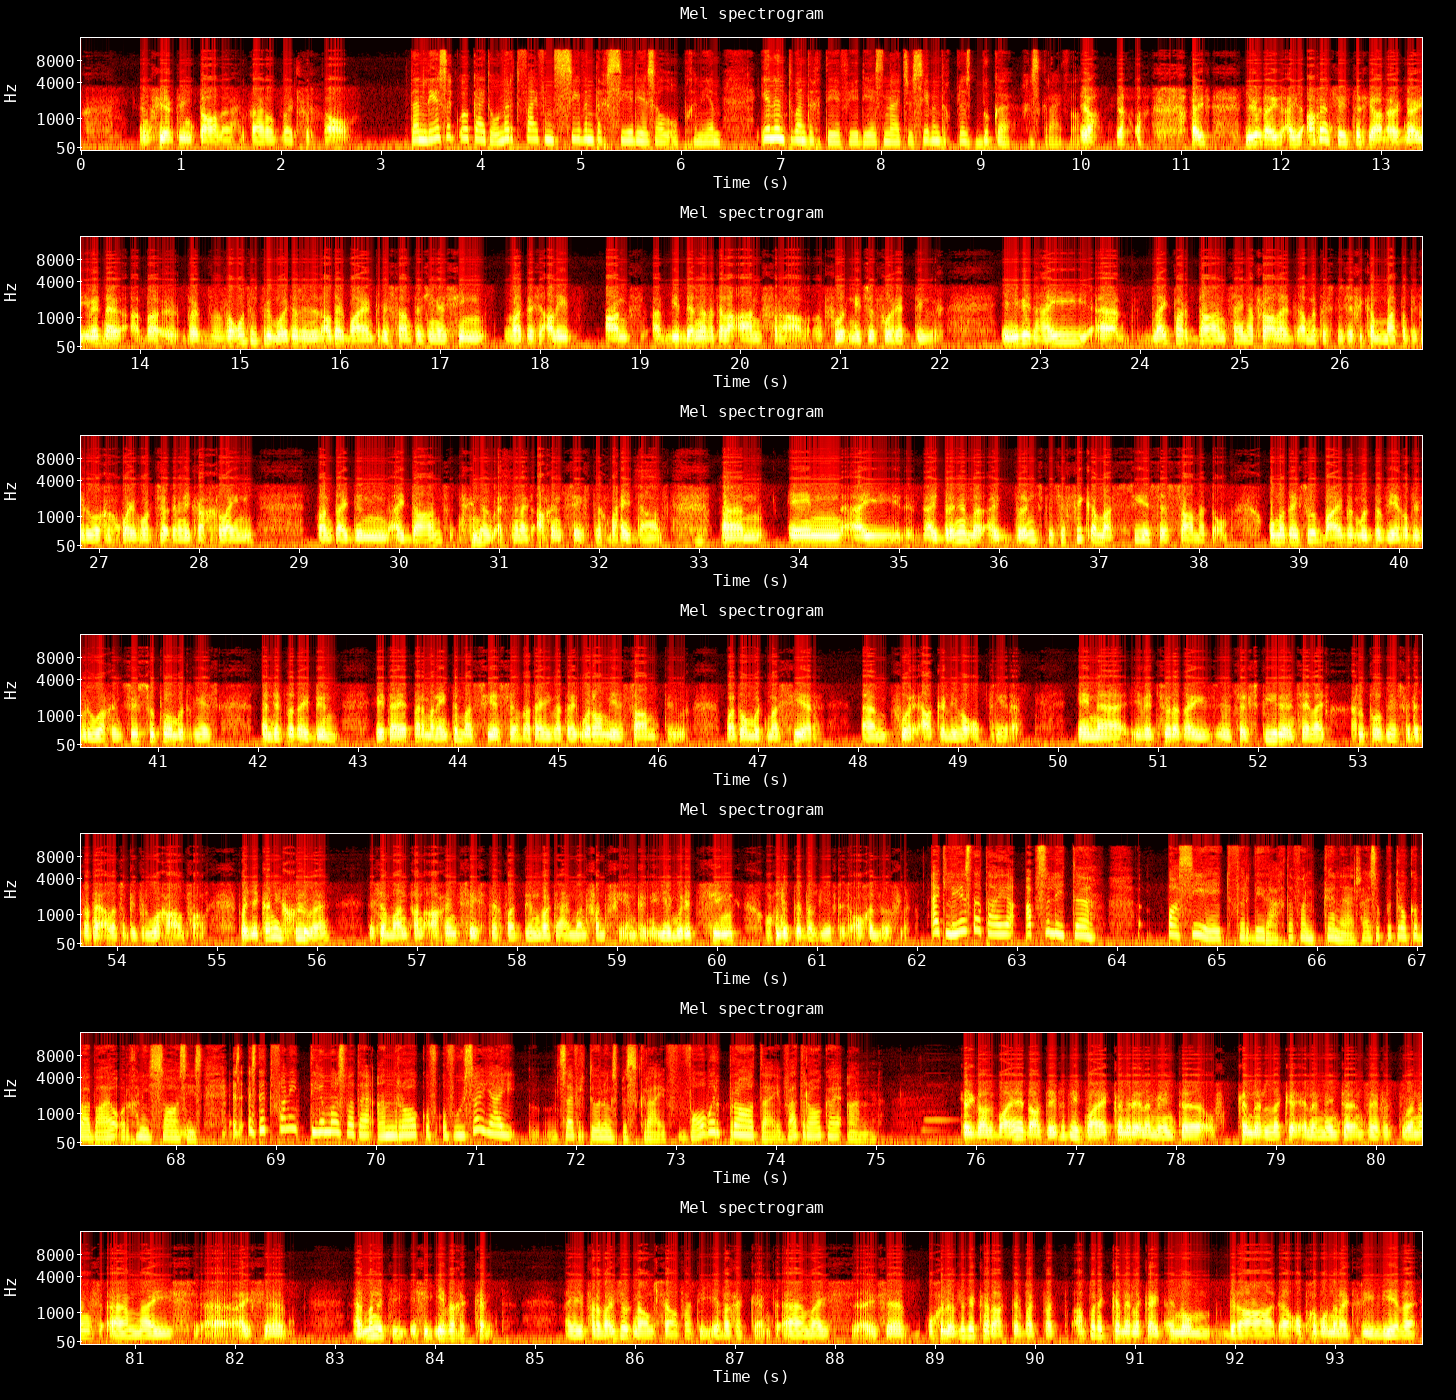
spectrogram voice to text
in 14 tale wêreldwyd vertaal. Dan lees ek ook uit 175 CD's al opgeneem, 21 DVD's en hy het so 70 plus boeke geskryf al. Ja, ja. Hy jy weet hy hy is 68 jaar oud. Nou jy weet nou vir ons as promotors is dit altyd baie interessant as jy nou sien wat is al die aan die dinge wat hulle aanvra voor net so voor 'n toer. En jy weet hy uh blykbaar dans hy nou vra hulle dan met 'n spesifieke mat op die verhoog gegooi word sodat hy nie kan gly nie want hy doen hy dans nou ek nou hy's 68 maar hy dans. Ehm um, en hy hy bring hom hy bring spesifieke masseuse saam met hom omdat hy so baie moet beweeg op die verhoog en so soepel moet wees in dit wat hy doen. Het hy 'n permanente masseuse wat hy wat hy oral mee saamtoer wat hom moet masseer ehm um, voor elke liewe optrede. En uh jy weet sodat hy sy spiere en sy lyf soepel wees vir dit wat hy alles op die verhoog aanvang. Want jy kan nie glo Dis 'n man van 68 wat doen wat hy man van Veen doen. Jy moet dit sien om dit te beleef, dit is ongelooflik. Ek lees dat hy 'n absolute passie het vir die regte van kinders. Hy's ook betrokke by baie organisasies. Is is dit van die temas wat hy aanraak of of hoe sou jy sy vertonings beskryf? Waaroor praat hy? Wat raak hy aan? Kyk, daar's baie, daar's definitief baie kinderelemente of kinderlike elemente in sy vertonings. Ehm um, hy's uh, hy's 'n uh, Herman is 'n ewige kind. Hy verwys ook na homself as die ewige kind. Ehm um, hy's hy's 'n ongelooflike karakter wat wat amper 'n kinderlikheid in hom dra, 'n opgewondenheid vir die lewe.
